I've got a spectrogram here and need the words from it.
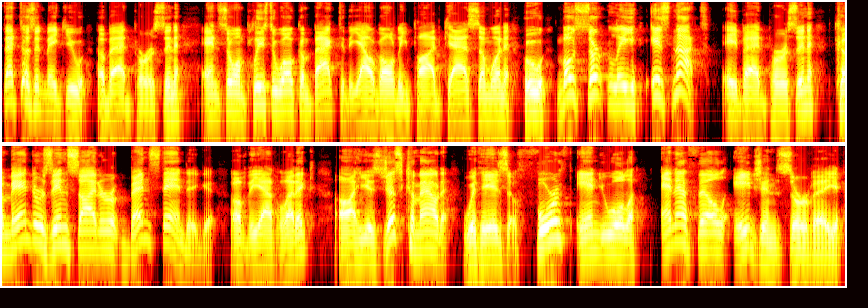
That doesn't make you a bad person. And so I'm pleased to welcome back to the Al Galdi podcast someone who most certainly is not a bad person, Commanders insider Ben Standig of The Athletic. Uh, he has just come out with his fourth annual NFL Agent Survey.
